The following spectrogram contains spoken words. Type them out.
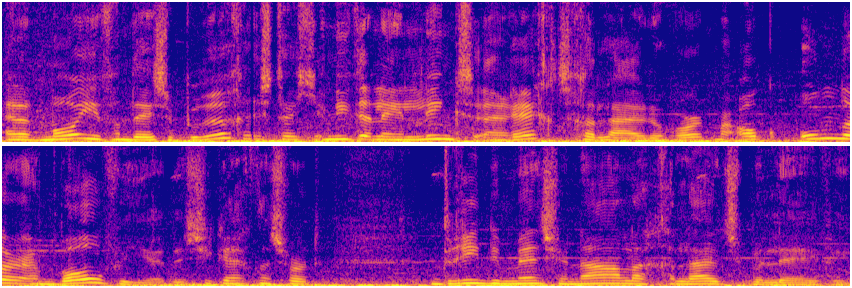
En het mooie van deze brug is dat je niet alleen links en rechts geluiden hoort, maar ook onder en boven je. Dus je krijgt een soort driedimensionale geluidsbeleving.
